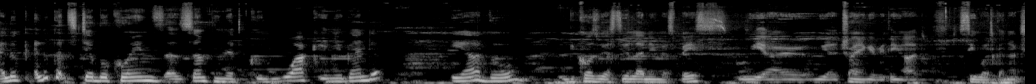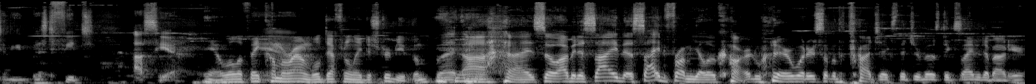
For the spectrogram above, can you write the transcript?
I look I look at stable coins as something that could work in Uganda. Yeah, though because we are still learning the space, we are we are trying everything out to see what can actually best fit us here. Yeah, well, if they come around, we'll definitely distribute them. But uh, so, I mean, aside aside from Yellow Card, what are what are some of the projects that you're most excited about here?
